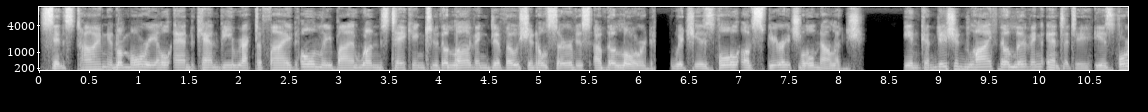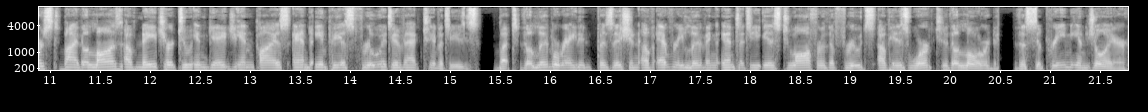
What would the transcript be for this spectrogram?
since time immemorial and can be rectified only by one's taking to the loving devotional service of the Lord, which is full of spiritual knowledge. In conditioned life, the living entity is forced by the laws of nature to engage in pious and impious fruitive activities, but the liberated position of every living entity is to offer the fruits of his work to the Lord, the supreme enjoyer.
